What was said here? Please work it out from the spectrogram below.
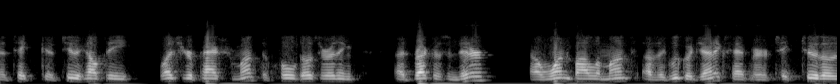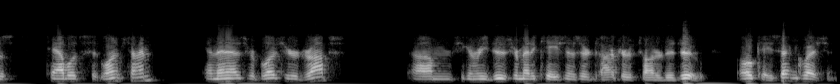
uh, take uh, two healthy blood sugar packs per month, a full dose of everything at breakfast and dinner, uh, one bottle a month of the glucogenics, have her take two of those tablets at lunchtime, and then as her blood sugar drops, um, she can reduce her medication as her doctor has taught her to do. Okay, second question.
